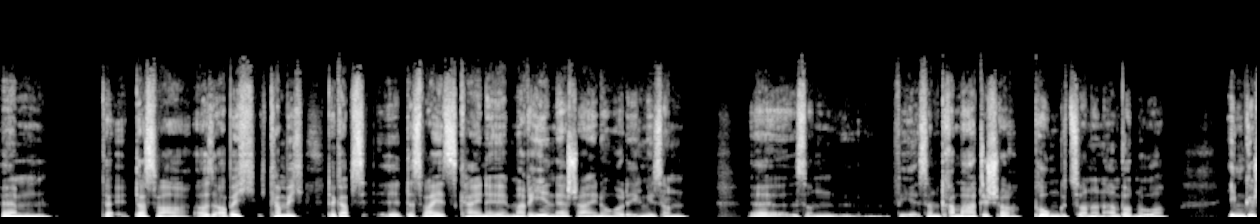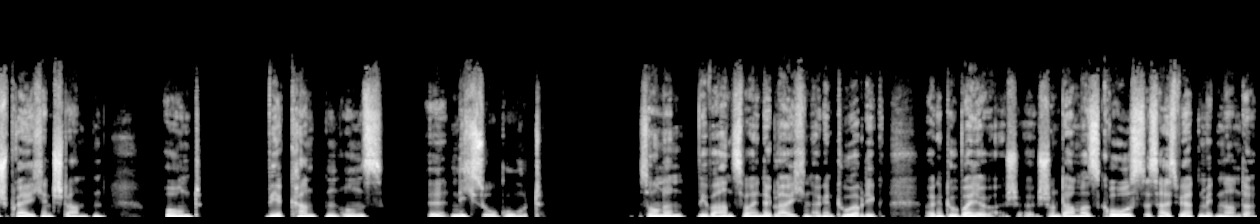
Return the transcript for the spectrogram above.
Ähm, das war, also, aber ich, ich kann mich, da gab's, äh, das war jetzt keine Marienerscheinung oder irgendwie so ein, äh, so ein, wie, so ein dramatischer Punkt, sondern einfach nur im Gespräch entstanden. Und wir kannten uns äh, nicht so gut, sondern wir waren zwar in der gleichen Agentur, aber die Agentur war ja schon damals groß. Das heißt, wir hatten miteinander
